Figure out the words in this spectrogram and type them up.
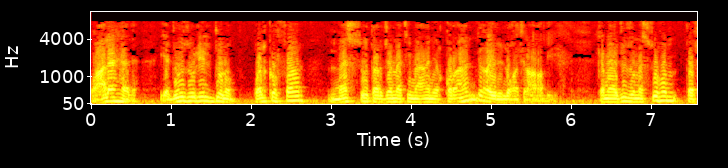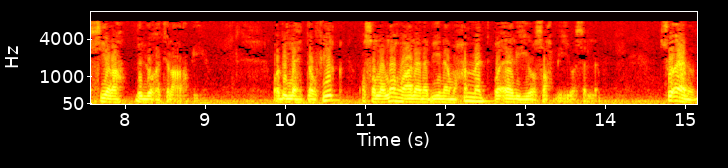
وعلى هذا يجوز للجنب والكفار مس ترجمة معاني القرآن بغير اللغة العربية كما يجوز مسهم تفسيره باللغة العربية. وبالله التوفيق وصلى الله على نبينا محمد وآله وصحبه وسلم. سؤال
